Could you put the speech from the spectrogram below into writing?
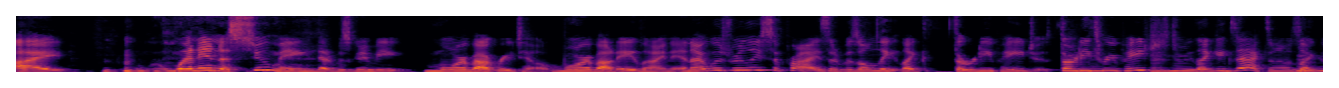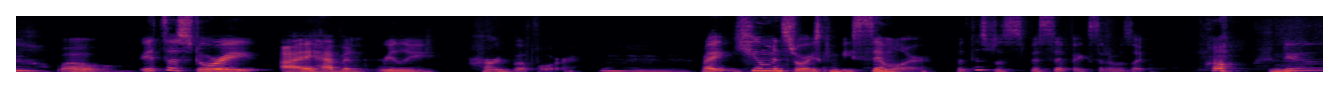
I went in assuming that it was going to be more about retail, more about A line. And I was really surprised that it was only like 30 pages, 33 pages to be Mhm. like exact. And I was like, Mhm. whoa, it's a story I haven't really heard before, Mm. right? Human stories can be similar, but this was specifics that I was like, oh, new.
